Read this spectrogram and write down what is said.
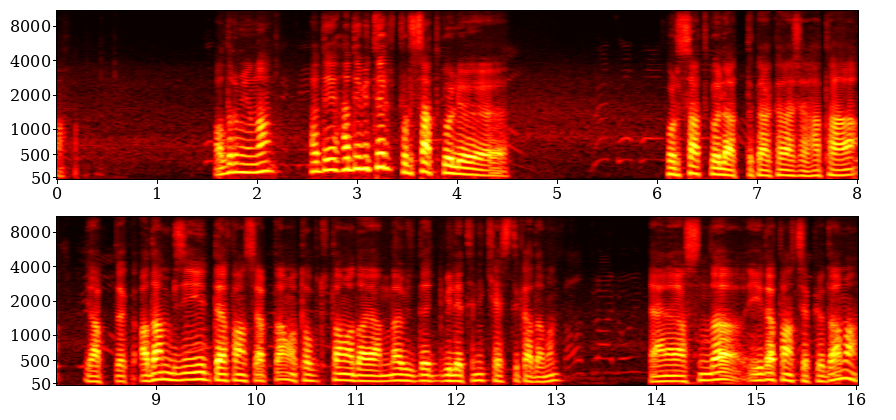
Alır mıyım lan? Hadi hadi bitir. Fırsat golü. Fırsat golü attık arkadaşlar. Hata yaptık. Adam bizi iyi defans yaptı ama topu tutamadı ayağında. Biz de biletini kestik adamın. Yani aslında iyi defans yapıyordu ama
